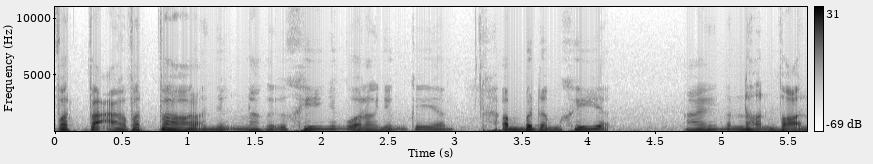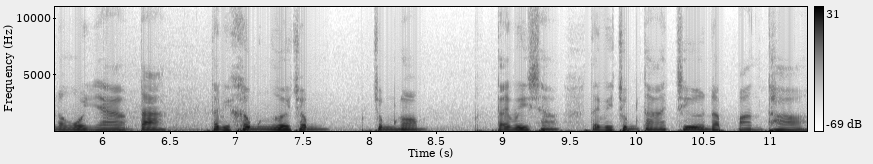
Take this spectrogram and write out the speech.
vật vạ vật vờ đó những là cái khí những gọi là những cái âm bình âm khí ấy đấy nó lợn vỡ nó ngôi nhà ta. Tại vì không có người trông trông nom tại vì sao? Tại vì chúng ta chưa lập bàn thờ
